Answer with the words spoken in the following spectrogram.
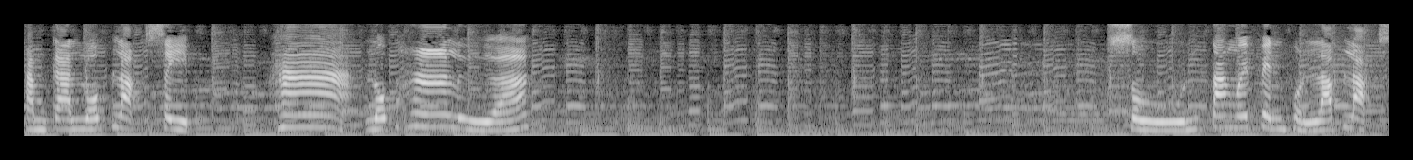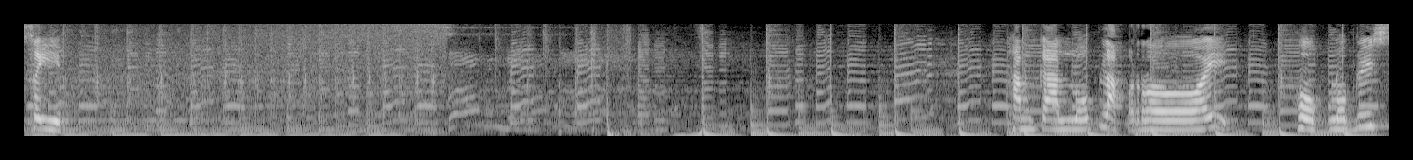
ทำการลบหลัก 10 5ลบ5เหลือ 0 ตั้งไว้เป็นผลลัพธ์หลัก 10ทำการลบหลักร้อย 6 ลบด้วย 4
